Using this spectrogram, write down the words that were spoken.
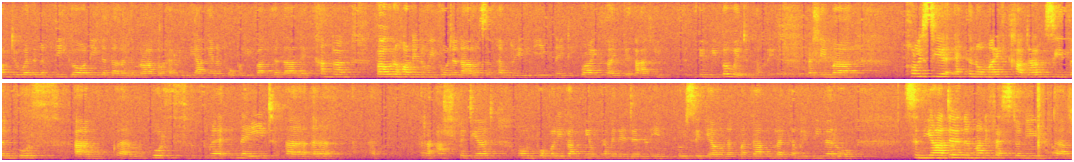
ond dyw wedyn yn ddigon i gynnal y Gymraeg oherwydd ni angen y pobl ifanc yna neu canran fawr ohonyn nhw i fod yn aros yng Nghymru i wneud eu gwaith a, a i fyw i bywyd yng Nghymru. Felly mae polisiau economaidd cadarn sydd yn wrth, um, um, wrth wneud uh, uh, uh, yr allfudiad, o'n pobl ifanc ni o'n cymuned yn un bwysig iawn ac mae gan Blaid Cymru nifer o syniadau yn y manifesto ni um,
